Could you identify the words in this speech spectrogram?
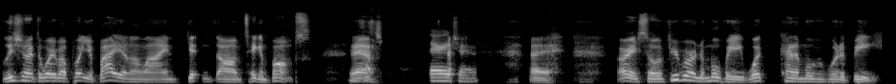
least you don't have to worry about putting your body on the line, getting um taking bumps. Yeah, very true. Uh, all right. So if you were in a movie, what kind of movie would it be?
